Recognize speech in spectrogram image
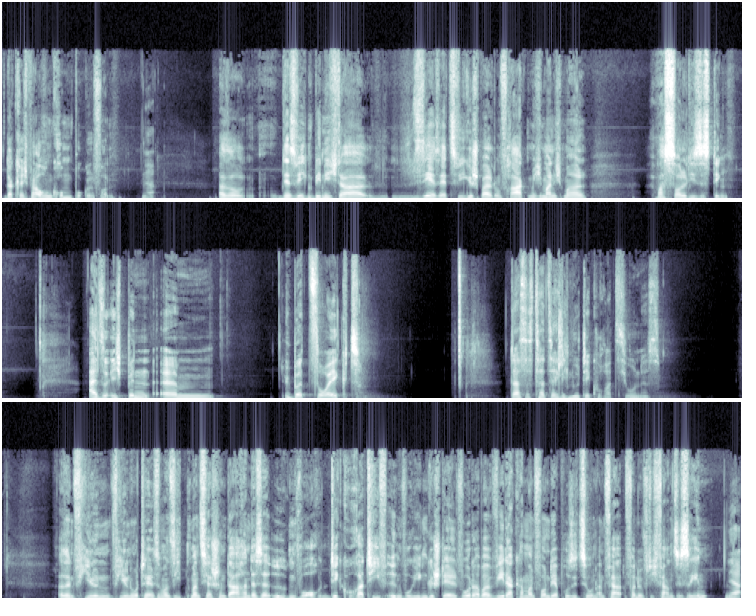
Da kriegt man auch einen krummen Buckel von. Ja. Also deswegen bin ich da sehr, sehr zwiegespalten und frage mich manchmal, was soll dieses Ding? Also ich bin ähm, überzeugt, dass es tatsächlich nur Dekoration ist. Also in vielen, vielen Hotelzimmern sieht man es ja schon daran, dass er irgendwo auch dekorativ irgendwo hingestellt wurde, aber weder kann man von der Position an fer vernünftig Fernseh sehen, Ja.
